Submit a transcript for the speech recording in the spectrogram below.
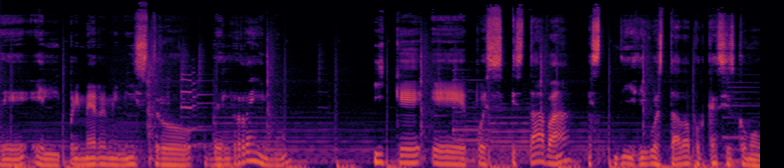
del primer ministro del reino y que eh, pues estaba, y digo estaba porque así es como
